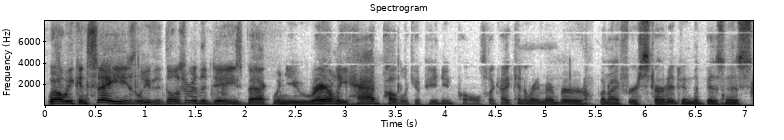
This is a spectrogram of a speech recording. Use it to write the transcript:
Well, we can say easily that those were the days back when you rarely had public opinion polls. Like I can remember when I first started in the business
